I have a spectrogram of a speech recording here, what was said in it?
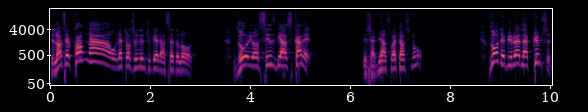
The Lord said, Come now, let us reason together, said the Lord. Though your sins be as scarlet, they shall be as white as snow. Though they be red like crimson,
